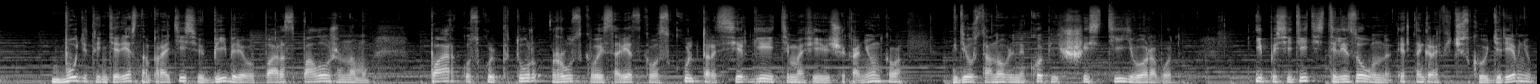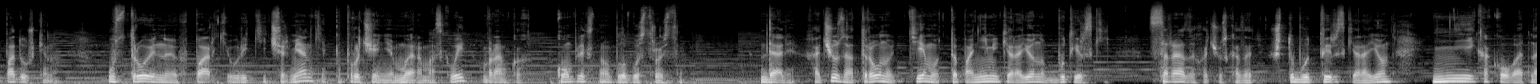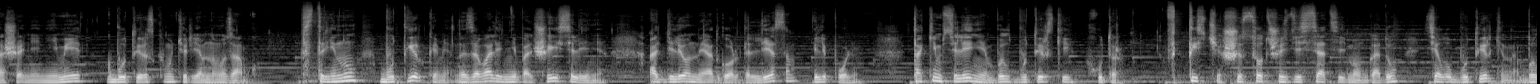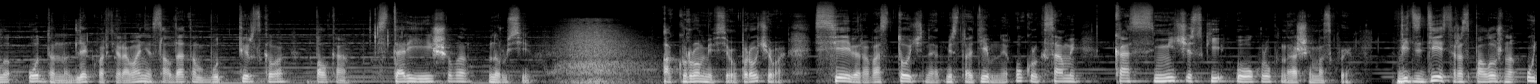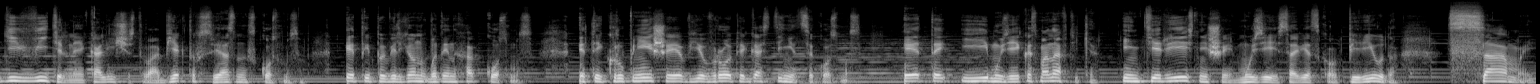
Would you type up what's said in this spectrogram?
будет интересно пройтись в Биберево по расположенному парку скульптур русского и советского скульптора Сергея Тимофеевича Коненкова, где установлены копии шести его работ, и посетить стилизованную этнографическую деревню Подушкина, устроенную в парке у реки Чермянки по поручению мэра Москвы в рамках комплексного благоустройства. Далее хочу затронуть тему топонимики района Бутырский – Сразу хочу сказать, что Бутырский район никакого отношения не имеет к Бутырскому тюремному замку. В старину бутырками называли небольшие селения, отделенные от города лесом или полем. Таким селением был Бутырский хутор. В 1667 году село Бутыркино было отдано для квартирования солдатам Бутырского полка, старейшего на Руси. А кроме всего прочего, Северо-Восточный административный округ – самый космический округ нашей Москвы. Ведь здесь расположено удивительное количество объектов, связанных с космосом. Это и павильон ВДНХ «Космос», это и крупнейшая в Европе гостиница «Космос», это и музей космонавтики, интереснейший музей советского периода с самой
